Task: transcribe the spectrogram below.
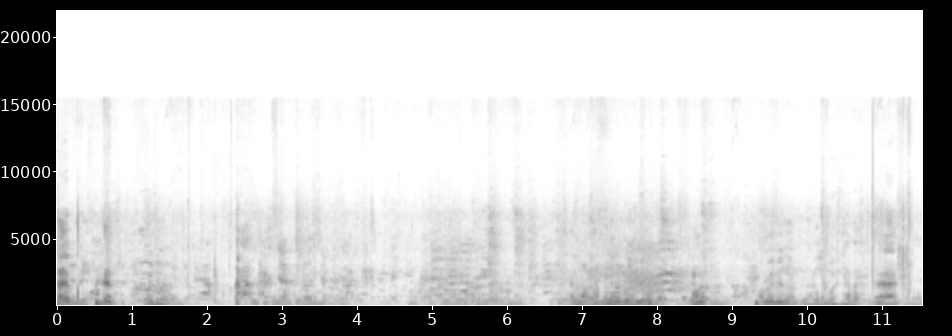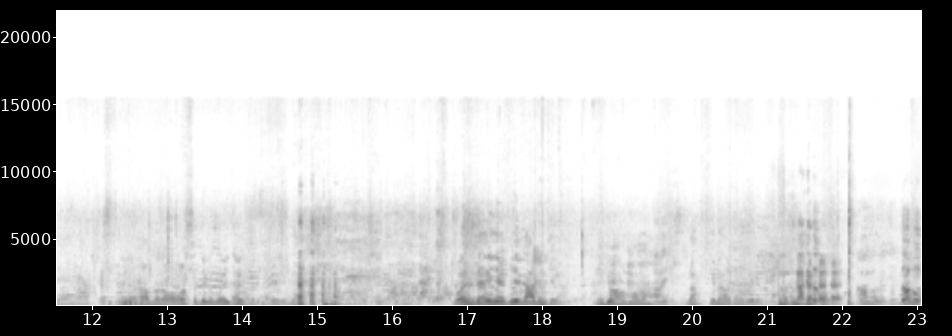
সাহেব দেন। আরও এগিয়ে যান হ্যাঁ আপনার অবস্থা থেকে বই ধরতে বলছি যে ইয়ে বিয়ের গার্জেন কিনা? এই যে আমার মামা। আমি? দাও তিন হাজার টাকা দিয়ে দেবো? আমাদের। দেবো?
